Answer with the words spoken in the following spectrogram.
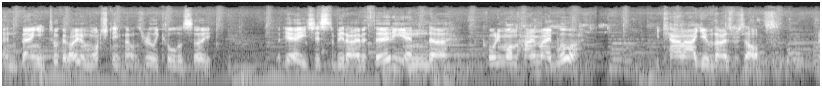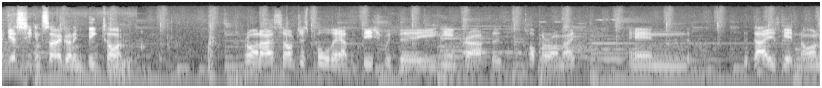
and bang, he took it. I even watched him. That was really cool to see. But yeah, he's just a bit over 30 and uh, caught him on the homemade lure. You can't argue with those results. I guess you can say I got him big time. Righto, so I've just pulled out the fish with the handcrafted popper I made and the day's getting on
